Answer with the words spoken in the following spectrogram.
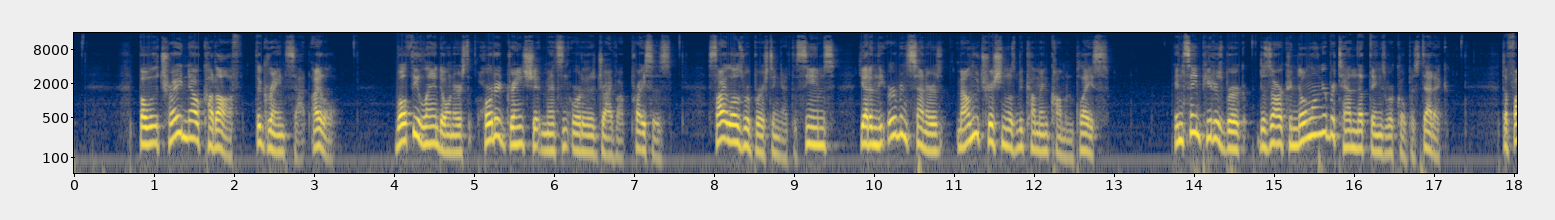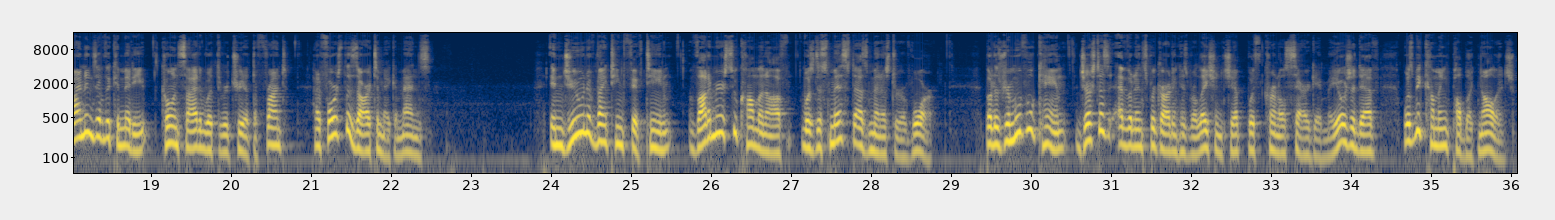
But with trade now cut off, the grain sat idle. Wealthy landowners hoarded grain shipments in order to drive up prices. Silos were bursting at the seams, yet in the urban centers, malnutrition was becoming commonplace. In St. Petersburg, the Tsar could no longer pretend that things were copacetic. The findings of the committee coincided with the retreat at the front, had forced the Tsar to make amends. In June of 1915, Vladimir Sukhaminov was dismissed as Minister of War, but his removal came just as evidence regarding his relationship with Colonel Sergei Myasoyedov was becoming public knowledge.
